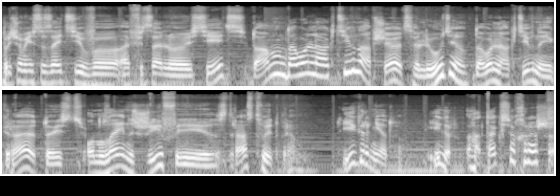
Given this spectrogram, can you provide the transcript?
Причем, если зайти в официальную сеть, там довольно активно общаются люди, довольно активно играют. То есть онлайн жив и здравствует прям. Игр нету. Игр? А, так все хорошо.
